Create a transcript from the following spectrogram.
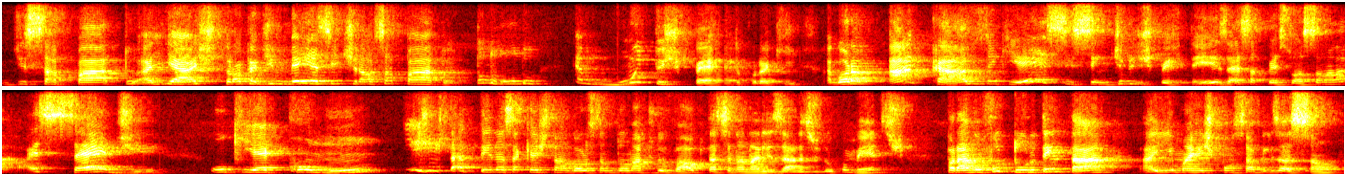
de sapato, aliás, troca de meia sem tirar o sapato. Todo mundo é muito esperto por aqui. Agora, há casos em que esse sentido de esperteza, essa persuasão, ela excede o que é comum e a tendo essa questão agora, o senador Marcos Duval, que está sendo analisado nesses documentos, para no futuro tentar aí uma responsabilização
